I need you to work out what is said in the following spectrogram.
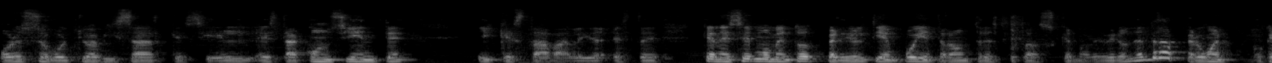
Por eso se volteó a avisar que si él está consciente y que está válida, este, que en ese momento perdió el tiempo y entraron tres putazos que no debieron de entrar, pero bueno, ok,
